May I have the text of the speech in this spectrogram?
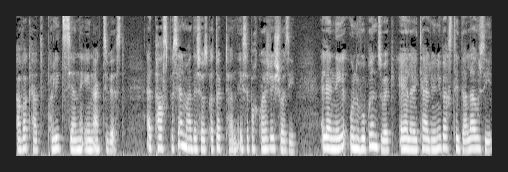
avocate, politicienne et une activiste. Elle parle spécialement des choses autochtones et c'est pourquoi je l'ai choisie. Elle est née au Nouveau-Brunswick et elle a été à l'Université Dalhousie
